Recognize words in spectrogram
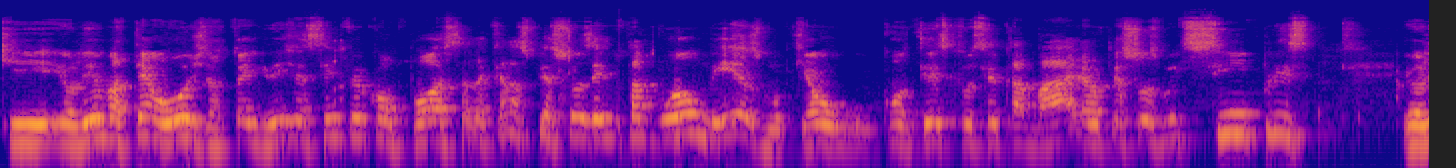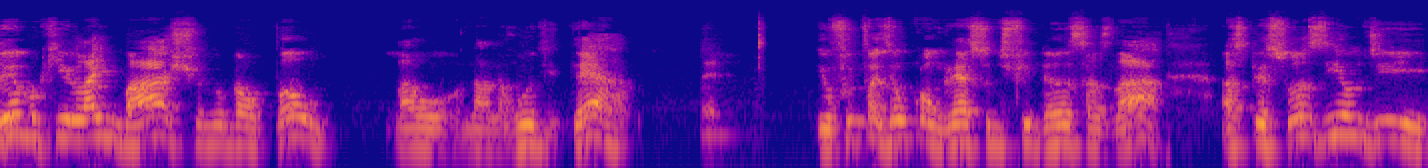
Que eu lembro até hoje, a tua igreja é sempre composta daquelas pessoas aí do Tabuão mesmo, que é o contexto que você trabalha, eram pessoas muito simples. Eu lembro que lá embaixo, no galpão, lá na rua de terra, eu fui fazer um congresso de finanças lá, as pessoas iam de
